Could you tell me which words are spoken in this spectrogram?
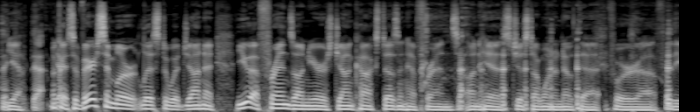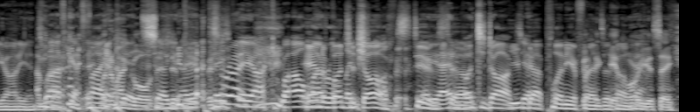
things yeah. like that. Okay, so very similar list to what John had. You have friends on yours. John Cox doesn't have friends on his. Just I want to note that for uh, for the audience. Well, I've got five kids, goals so you know, do they, this. they, Right. occupy all and my a bunch of relational- dogs too. Yeah, yeah, and so a bunch of dogs. You've yeah. got plenty of friends at Caitlin, home. what were huh? you going say?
